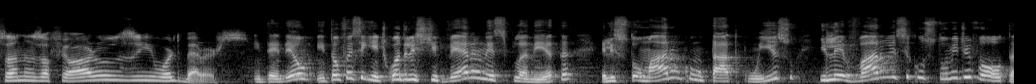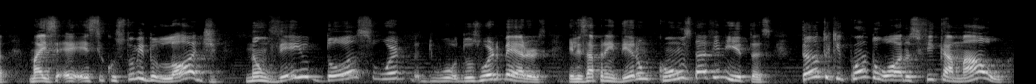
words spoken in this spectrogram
Sons of Horus e World Bearers. Entendeu? Então foi o seguinte: quando eles estiveram nesse planeta, eles tomaram contato com isso e levaram esse costume de volta. Mas é, esse costume do Lodge não veio dos word, dos word bearers. Eles aprenderam com os Davinitas. Tanto que quando o Horus fica mal,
